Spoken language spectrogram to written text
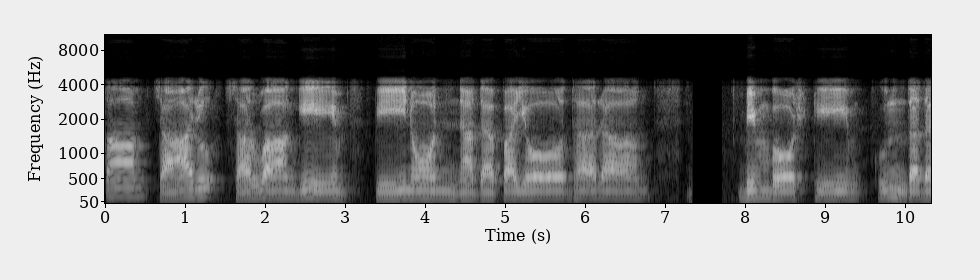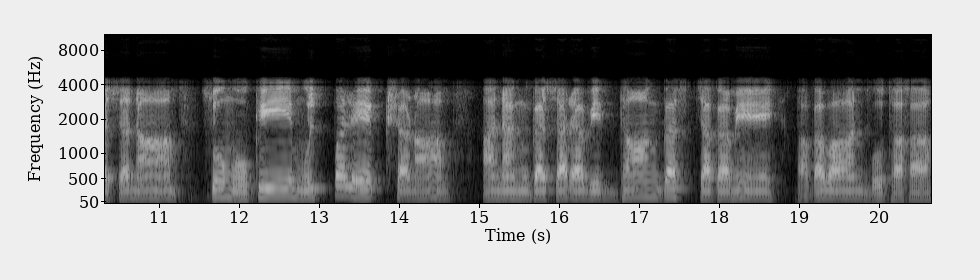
तां चारु सर्वाङ्गीं पीनोन्नदपयोधरां। बिम्बोष्ठीं कुन्ददशनां सुमुखीमुल्पलेक्षणाम् अनङ्गशरविद्धाङ्गश्चकमे भगवान् बुधः।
